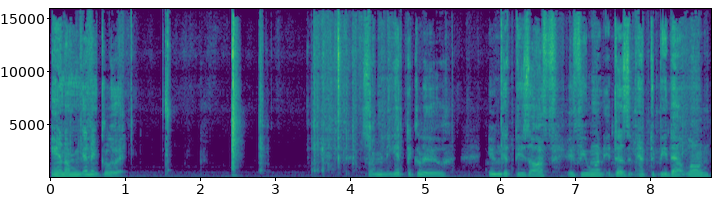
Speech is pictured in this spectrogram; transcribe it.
and I'm going to glue it. So I'm going to get the glue. You can get these off if you want. It doesn't have to be that long.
